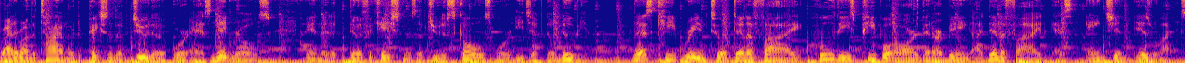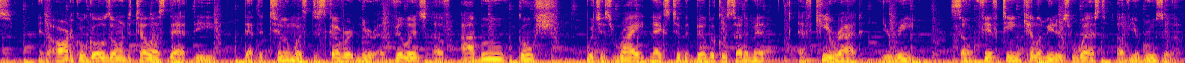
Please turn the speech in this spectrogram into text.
right around the time where depictions of Judah were as Negroes and the identifications of Judah's skulls were Egypto-Nubian. Let's keep reading to identify who these people are that are being identified as ancient Israelites. And the article goes on to tell us that the that the tomb was discovered near a village of Abu Ghosh, which is right next to the biblical settlement of Kiryat Yearim, some 15 kilometers west of Jerusalem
